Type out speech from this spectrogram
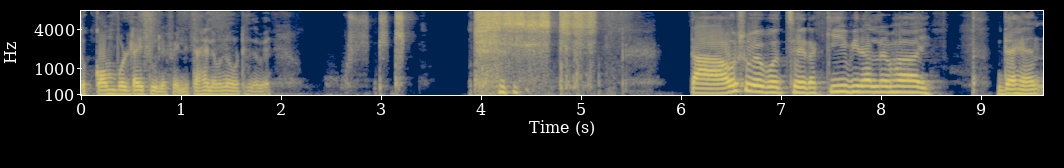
তো কম্বলটাই তুলে ফেলি, তাহলে মনে উঠে যাবে। তাও শুয়ে পড়ছে, এটা কি বিড়াল রে ভাই? দেখেন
